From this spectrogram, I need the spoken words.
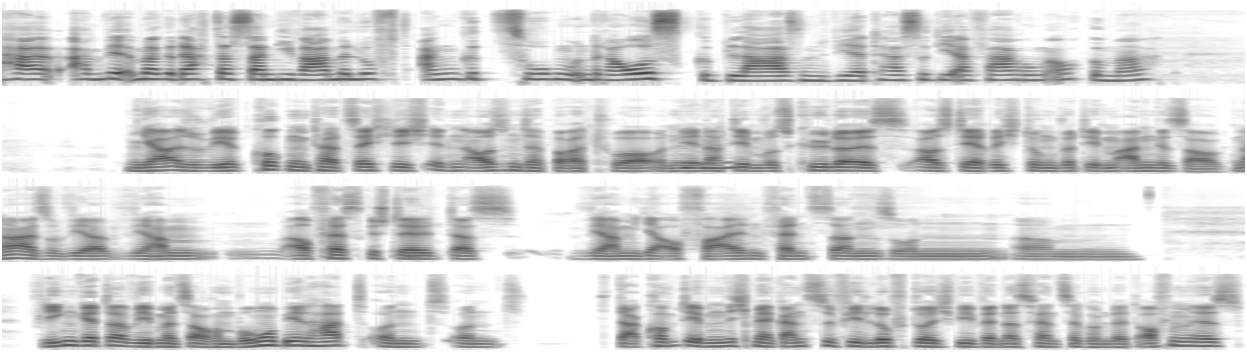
ha haben wir immer gedacht, dass dann die warme Luft angezogen und rausgeblasen wird. Hast du die Erfahrung auch gemacht? Ja, also wir gucken tatsächlich in Außentemperatur und mhm. je nachdem, wo es kühler ist, aus der Richtung wird eben angesaugt. Ne? Also wir, wir haben auch festgestellt, dass wir haben hier auch vor allen Fenstern so ein ähm, Fliegengitter, wie man es auch im Wohnmobil hat und, und da kommt eben nicht mehr ganz so viel Luft durch, wie wenn das Fenster komplett offen ist.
